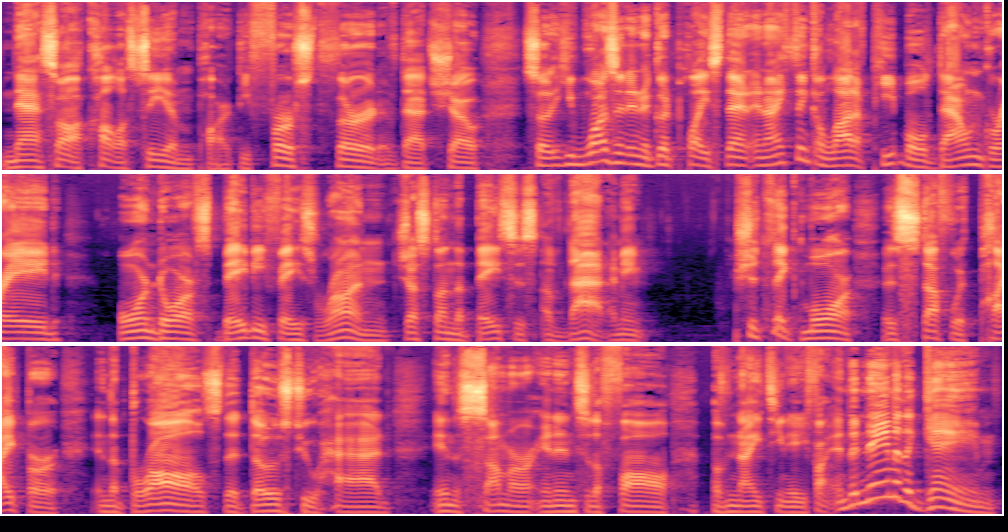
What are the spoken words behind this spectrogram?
Nassau Coliseum part, the first third of that show. So he wasn't in a good place then. And I think a lot of people downgrade Orndorff's babyface run just on the basis of that. I mean, should think more is stuff with Piper and the brawls that those two had in the summer and into the fall of 1985. And the name of the game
